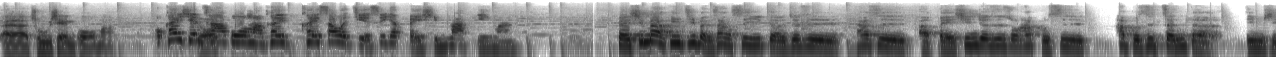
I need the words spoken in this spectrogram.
呃出现过吗？我可以先插播吗？可以可以稍微解释一下北新骂低吗？北新霸基基本上是一个，就是它是呃北新，就是说它不是它不是真的，因是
